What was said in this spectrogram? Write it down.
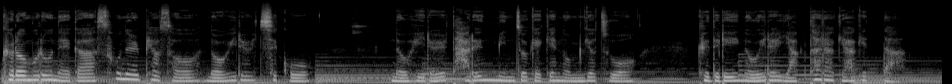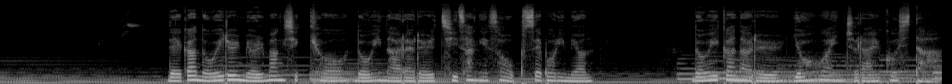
그러므로 내가 손을 펴서 너희를 치고 너희를 다른 민족에게 넘겨주어 그들이 너희를 약탈하게 하겠다. 내가 너희를 멸망시켜 너희 나라를 지상에서 없애버리면 너희가 나를 여호와인 줄 알 것이다.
